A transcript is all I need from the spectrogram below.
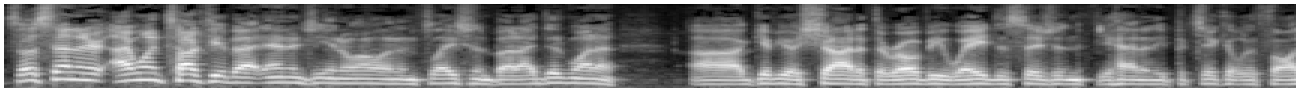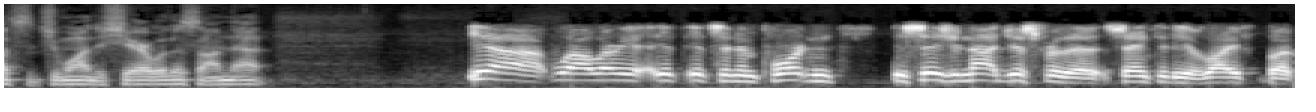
So, Senator, I want to talk to you about energy and oil and inflation, but I did want to uh, give you a shot at the Roe v. Wade decision. If you had any particular thoughts that you wanted to share with us on that. Yeah, well, Larry, it, it's an important decision not just for the sanctity of life, but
